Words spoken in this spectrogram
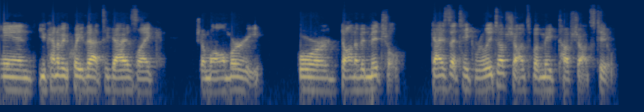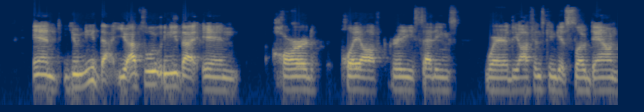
And you kind of equate that to guys like Jamal Murray or Donovan Mitchell, guys that take really tough shots but make tough shots too. And you need that. You absolutely need that in hard playoff gritty settings where the offense can get slowed down.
